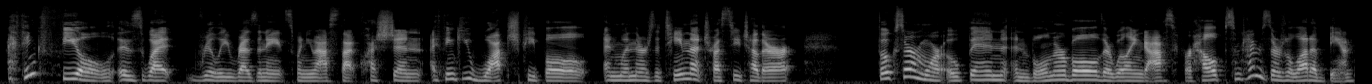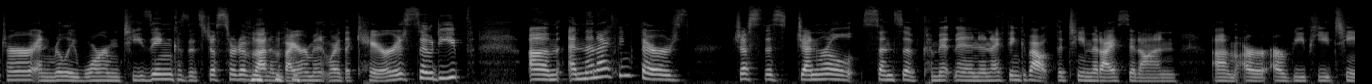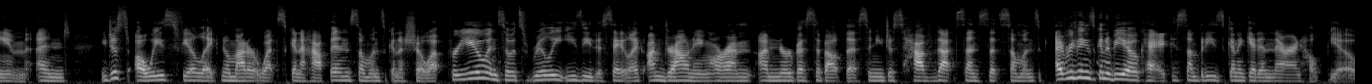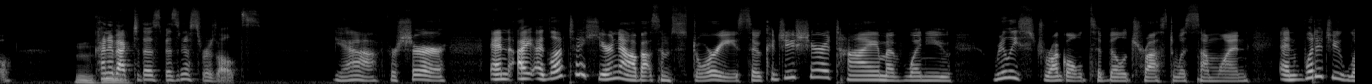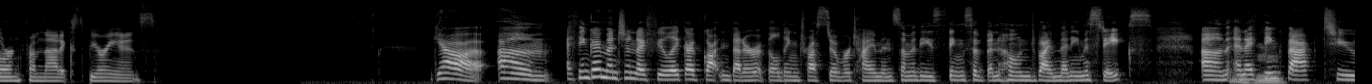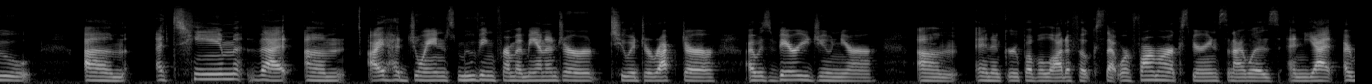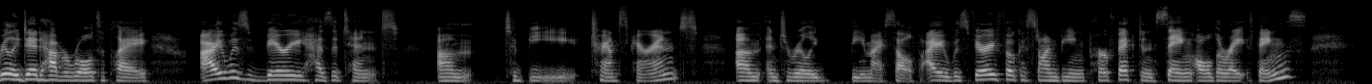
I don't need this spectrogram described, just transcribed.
I think feel is what really resonates when you ask that question. I think you watch people, and when there's a team that trusts each other, folks are more open and vulnerable. They're willing to ask for help. Sometimes there's a lot of banter and really warm teasing because it's just sort of that environment where the care is so deep. Um, and then I think there's just this general sense of commitment. And I think about the team that I sit on, um, our, our VP team, and you just always feel like no matter what's going to happen someone's going to show up for you. And so it's really easy to say like i'm drowning or i'm i'm nervous about this. And you just have that sense that someone's everything's going to be okay because somebody's going to get in there and help you. Mm-hmm. kind of back to those business results. Yeah for sure. And I, i'd love to hear now about some stories. So could you share a time of when you really struggled to build trust with someone? And what did you learn from that experience yeah, um, I think I mentioned I feel like I've gotten better at building trust over time, and some of these things have been honed by many mistakes. Um, and mm-hmm. I think back to um, a team that um, I had joined moving from a manager to a director. I was very junior um, in a group of a lot of folks that were far more experienced than I was, and yet I really did have a role to play. I was very hesitant um, to be transparent um, and to really be myself. I was very focused on being perfect and saying all the right things.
